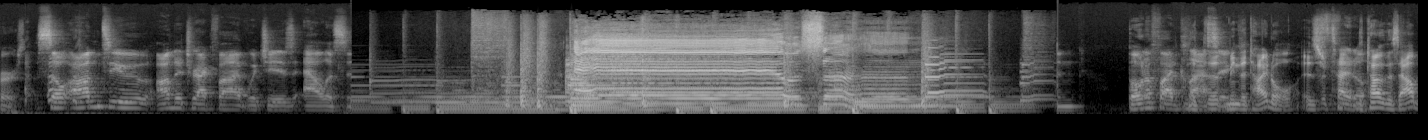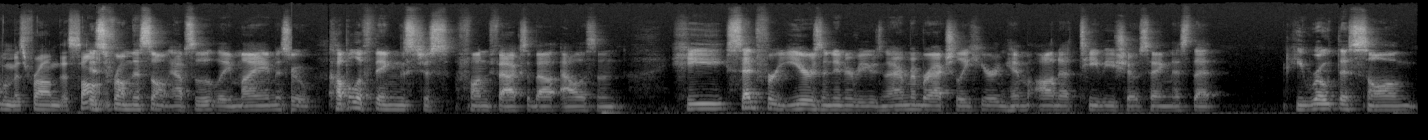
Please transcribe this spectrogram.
first. So on to on to track five, which is Alison. Alison. Bonafide The- the- classic. i mean the title is The title. the title of this album is from this song is from this song. Absolutely, my aim is true. A couple of things, just fun facts about Alison. He said for years in interviews, and I remember actually hearing him on a TV show saying this that he wrote this song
